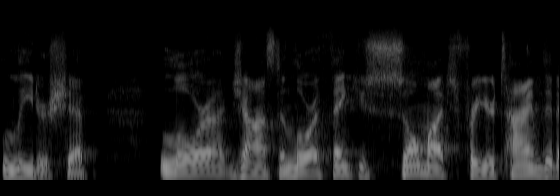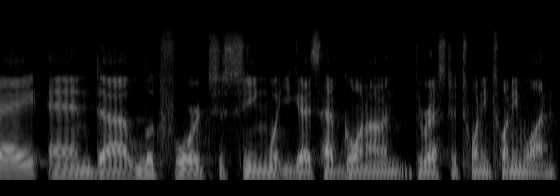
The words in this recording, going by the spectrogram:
leadership Laura Johnston. Laura, thank you so much for your time today and uh, look forward to seeing what you guys have going on in the rest of 2021.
